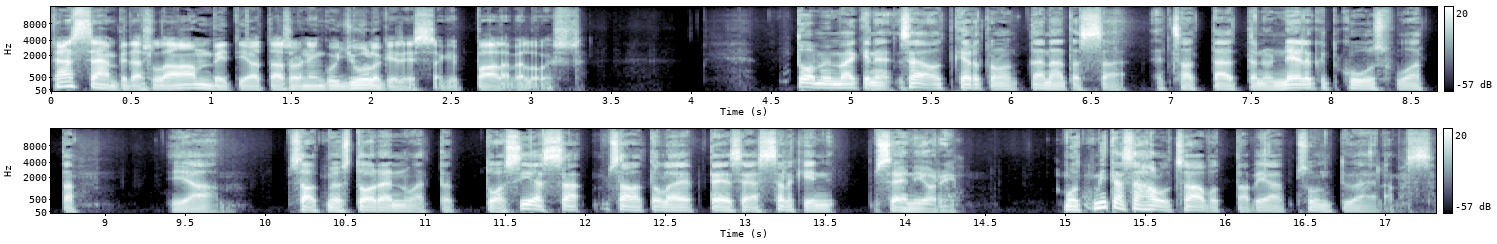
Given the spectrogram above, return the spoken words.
Tässähän pitäisi olla ambitiotaso niin kuin julkisissakin palveluissa. Tomi Mäkinen, sä oot kertonut tänään tässä, että sä oot täyttänyt 46 vuotta ja sä oot myös todennut, että tuo sijassa sä oot ole TCSlläkin seniori. Mutta mitä sä haluat saavuttaa vielä sun työelämässä?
